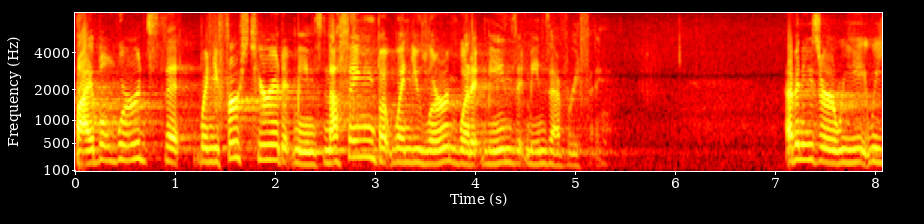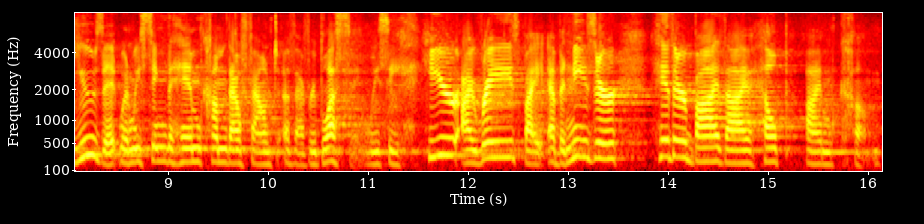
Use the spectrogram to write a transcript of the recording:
Bible words that when you first hear it, it means nothing, but when you learn what it means, it means everything. Ebenezer, we, we use it when we sing the hymn, Come Thou Fount of Every Blessing. We see, Here I raise by Ebenezer, hither by thy help I'm come.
